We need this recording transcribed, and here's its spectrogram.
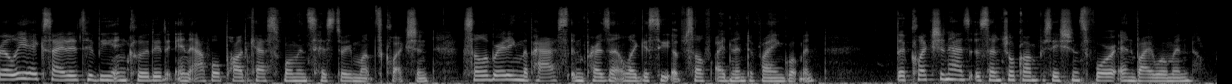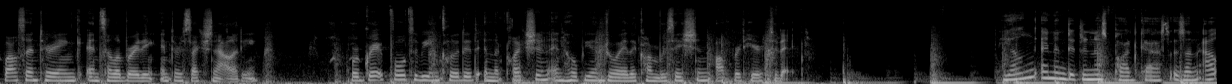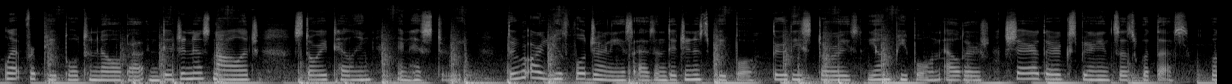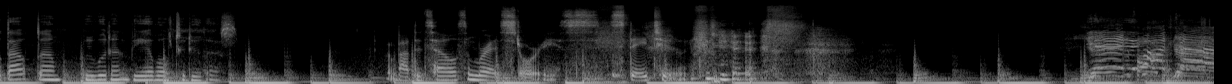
really excited to be included in Apple Podcast Women's History Month collection, celebrating the past and present legacy of self identifying women. The collection has essential conversations for and by women while centering and celebrating intersectionality. We're grateful to be included in the collection and hope you enjoy the conversation offered here today. Young and Indigenous Podcast is an outlet for people to know about Indigenous knowledge, storytelling, and history. Through our youthful journeys as Indigenous people, through these stories, young people and elders share their experiences with us. Without them, we wouldn't be able to do this. We're about to tell some red stories. Stay tuned. Yay, podcast!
